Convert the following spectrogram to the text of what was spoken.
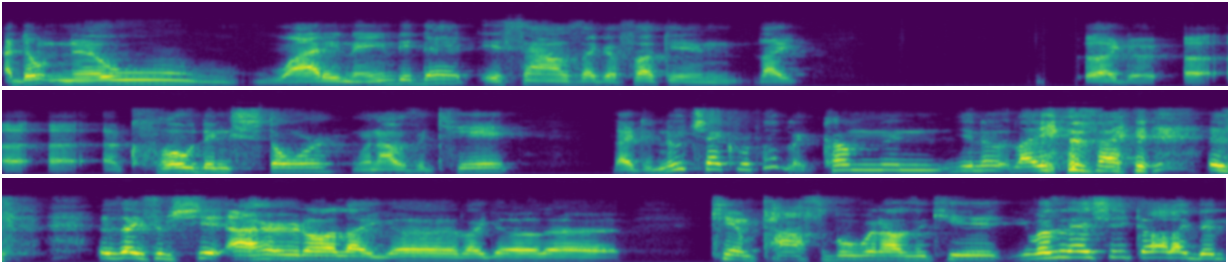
I don't know why they named it that. It sounds like a fucking like like a a, a, a clothing store when I was a kid. Like the new Czech Republic, come and you know, like it's like it's it's like some shit I heard on like uh like uh, uh Kim Possible when I was a kid. Wasn't that shit called like the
